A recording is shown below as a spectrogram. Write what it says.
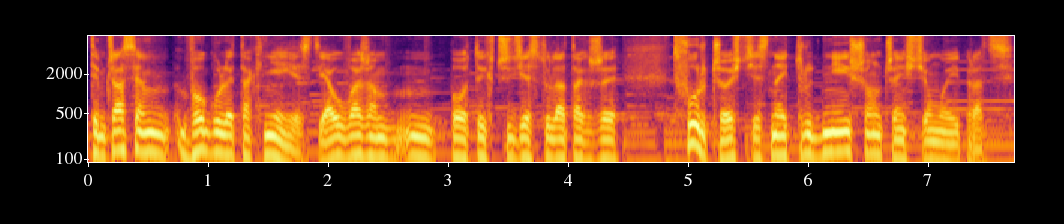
Tymczasem w ogóle tak nie jest. Ja uważam mm, po tych 30 latach, że twórczość jest najtrudniejszą częścią mojej pracy.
